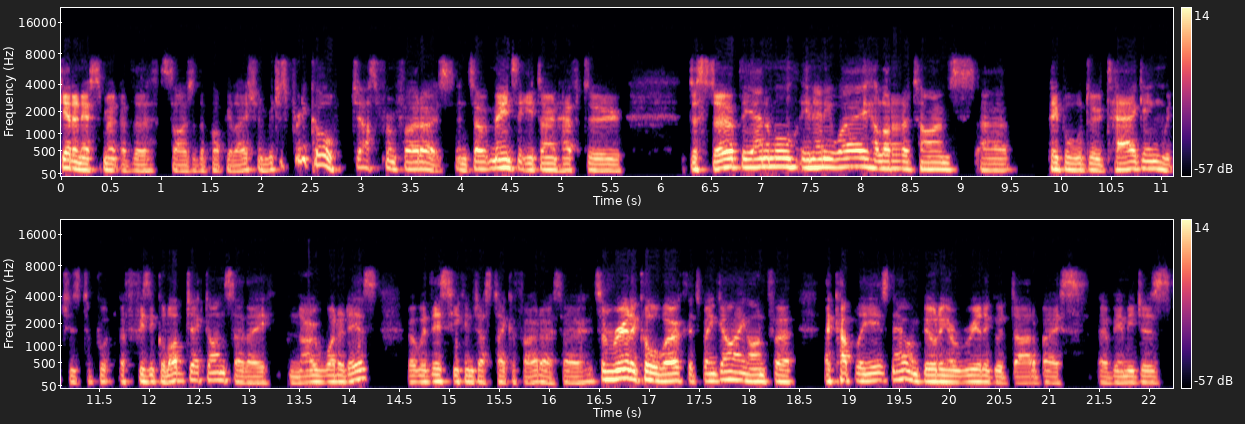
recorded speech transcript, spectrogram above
get an estimate of the size of the population, which is pretty cool just from photos. And so it means that you don't have to disturb the animal in any way. A lot of times, uh, people will do tagging, which is to put a physical object on so they know what it is. But with this, you can just take a photo. So it's some really cool work that's been going on for a couple of years now and building a really good database of images.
